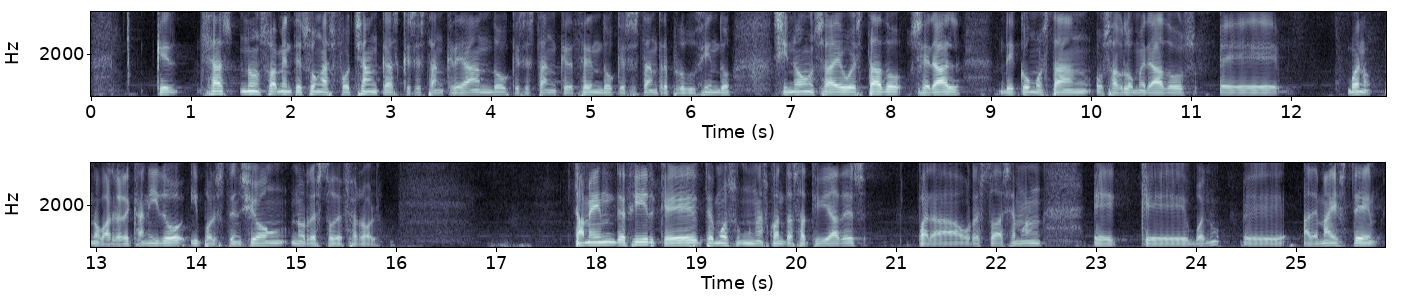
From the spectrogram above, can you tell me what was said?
que xas non solamente son as fochancas que se están creando, que se están crecendo, que se están reproducindo, senón xa é o estado xeral de como están os aglomerados eh, bueno, no barrio de Canido e por extensión no resto de Ferrol. Tamén decir que temos unhas cuantas actividades para o resto da semana eh, que, bueno, eh, ademais de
